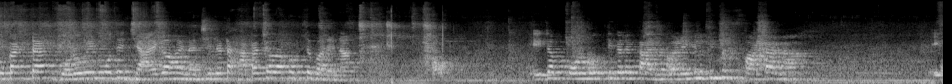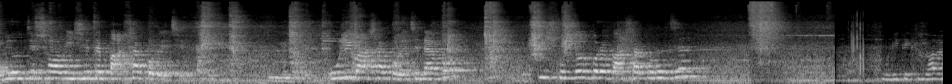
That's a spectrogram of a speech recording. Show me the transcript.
দোকানটা গরমের মধ্যে জায়গা হয় না, ছেলেটা হাঁটাচলা করতে পারে না। এটা পরবর্তীকালে কাজ আর এগুলো কিন্তু ফাটা না। এগুলো হচ্ছে সব ইসেতে বাসা করেছে। উলি। বাসা করেছে, দেখো কি সুন্দর করে বাসা করেছে। উলিতে কীভাবে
